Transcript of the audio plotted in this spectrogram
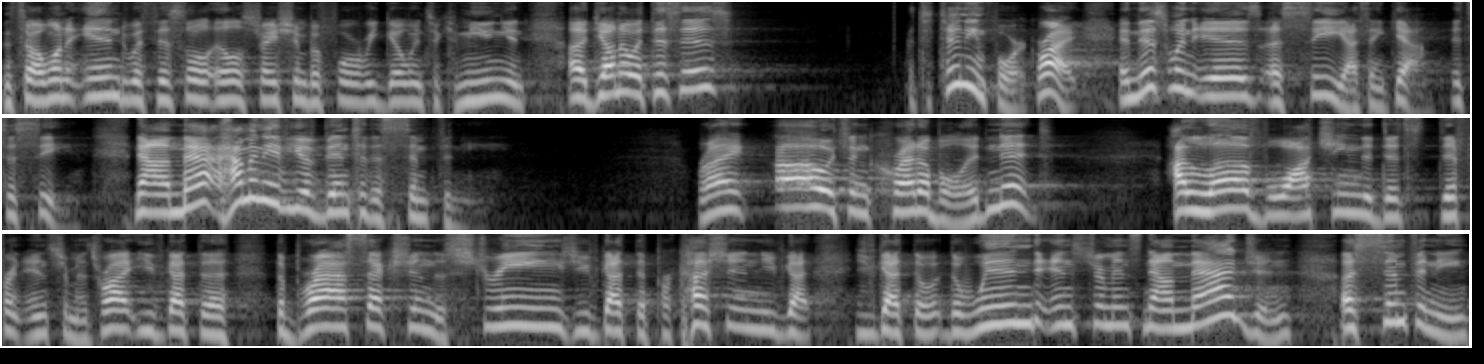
And so I want to end with this little illustration before we go into communion. Uh, do y'all know what this is? It's a tuning fork, right. And this one is a C, I think. Yeah, it's a C. Now, how many of you have been to the symphony? Right? Oh, it's incredible, isn't it? I love watching the different instruments, right? You've got the, the brass section, the strings, you've got the percussion, you've got, you've got the, the wind instruments. Now imagine a symphony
